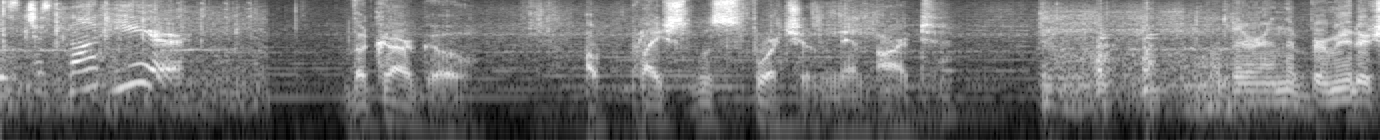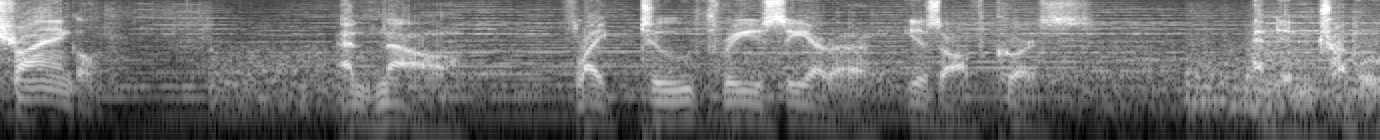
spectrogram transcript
It's just not here. The cargo, a priceless fortune in art. They're in the Bermuda Triangle. And now, Flight 23 Sierra is off course and in trouble.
